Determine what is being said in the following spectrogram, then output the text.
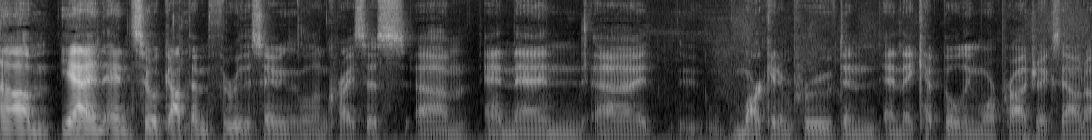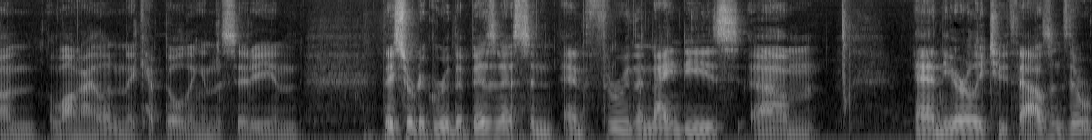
Um, yeah, and, and so it got them through the savings and loan crisis, um, and then uh, market improved, and, and they kept building more projects out on Long Island, and they kept building in the city, and they sort of grew the business, and, and through the '90s um, and the early 2000s, there were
